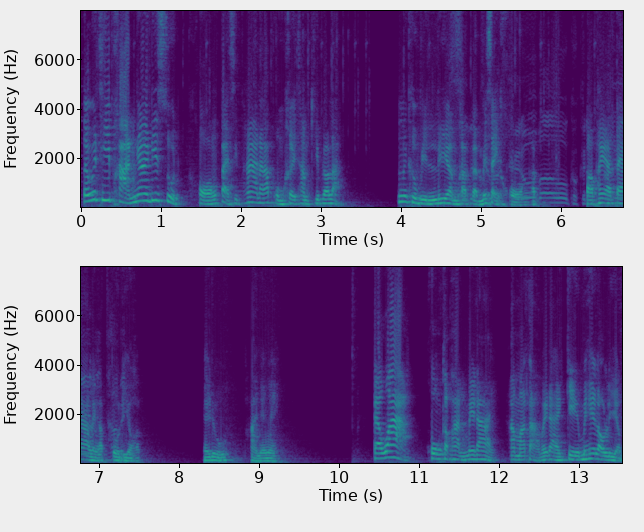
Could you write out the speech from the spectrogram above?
แต่วิธีผ่านง่ายที่สุดของ 85 นะครับ ผมเคยทำคลิปแล้วล่ะนั่นคือวิลเลียมครับแบบไม่ใส่ของครับปรับให้อาแต้เลยครับตัวเดียวครับให้ดูผ่านยังไง แปลว่าคงกระพันไม่ได้อมตาไม่ได้เกมไม่ให้เราเหลี่ยม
